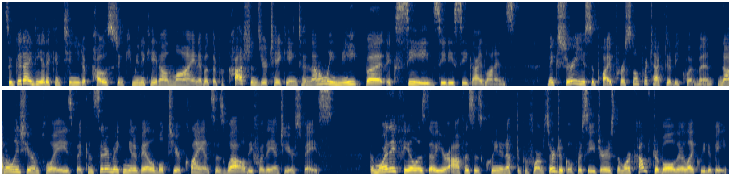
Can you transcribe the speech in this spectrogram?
It's a good idea to continue to post and communicate online about the precautions you're taking to not only meet but exceed CDC guidelines. Make sure you supply personal protective equipment, not only to your employees, but consider making it available to your clients as well before they enter your space. The more they feel as though your office is clean enough to perform surgical procedures, the more comfortable they're likely to be.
